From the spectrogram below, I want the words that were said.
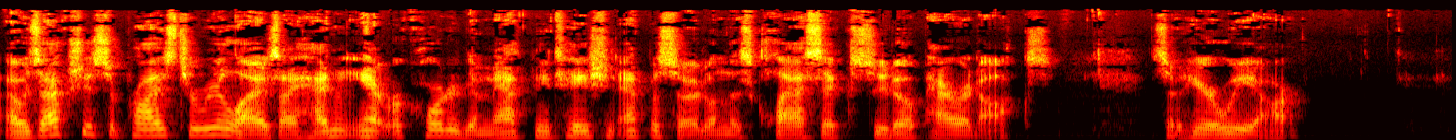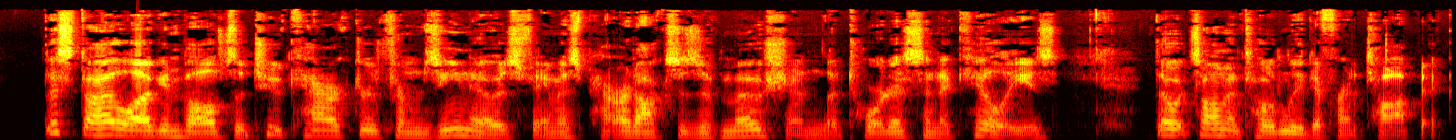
I was actually surprised to realize I hadn't yet recorded a math mutation episode on this classic pseudo paradox. So here we are. This dialogue involves the two characters from Zeno's famous paradoxes of motion, the tortoise and Achilles, though it's on a totally different topic.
